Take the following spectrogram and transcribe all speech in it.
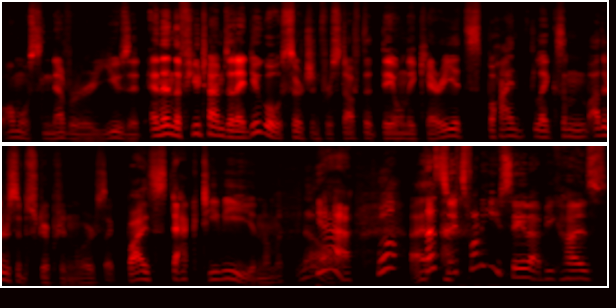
almost never use it. And then the few times that I do go searching for stuff that they only carry, it's behind like some other subscription where it's like buy Stack TV, and I'm like, no, Yeah. Well, I- that's it's funny you say that because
